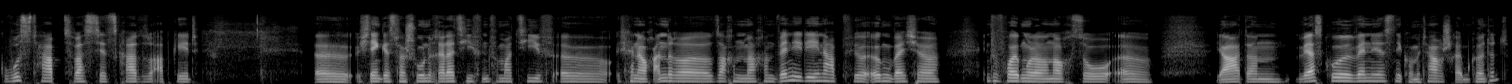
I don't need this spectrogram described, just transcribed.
gewusst habt, was jetzt gerade so abgeht. Äh, ich denke, es war schon relativ informativ. Äh, ich kann ja auch andere Sachen machen. Wenn ihr Ideen habt für irgendwelche Infofolgen oder noch so, äh, ja, dann wäre es cool, wenn ihr es in die Kommentare schreiben könntet.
